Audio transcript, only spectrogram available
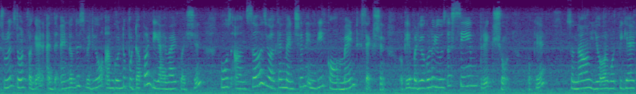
Students don't forget at the end of this video i'm going to put up a diy question whose answers you all can mention in the comment section. Okay? But you're going to use the same trick shown. Okay so now here what we get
